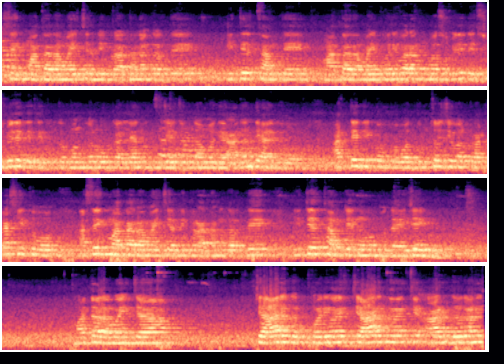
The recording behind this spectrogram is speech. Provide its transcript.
असं एक माता रमाईची मी प्रार्थना करते. इथेच थांबते. माता रमाई परिवाराला शुभेच्छा देते शुभेच्छा देते. तुमचं मंगल हो कल्याण तुमच्या जीवनामध्ये आनंदी आहे. हो अत्यधिक हो तुमचं जीवन प्रकाशित हो असं एक माता रमाईची मी प्रार्थना करते. इथेच थांबते नमो जय माता रमाईच्या चार घर परिवार चार घरांचे आठ घर आणि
